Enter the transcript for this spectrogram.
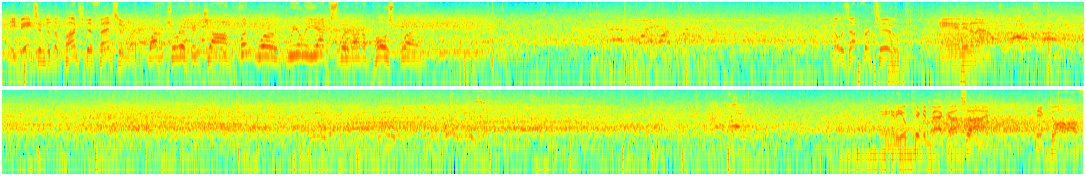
He beats him to the punch defensively. What a terrific job. Footwork really excellent on a post play. Goes up for two. And in and out. And he'll kick it back outside. Picked off.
